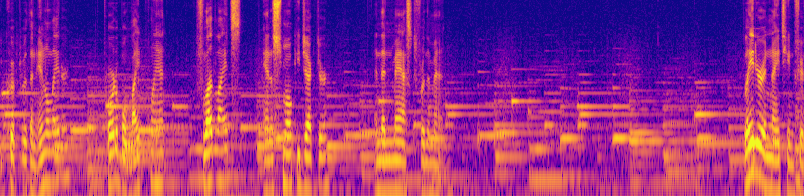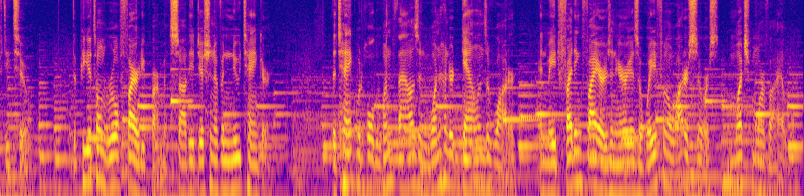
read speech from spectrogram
equipped with an inhalator, portable light plant, floodlights, and a smoke ejector, and then masked for the men. Later in 1952, the Peotone Rural Fire Department saw the addition of a new tanker. The tank would hold 1,100 gallons of water and made fighting fires in areas away from a water source much more viable.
